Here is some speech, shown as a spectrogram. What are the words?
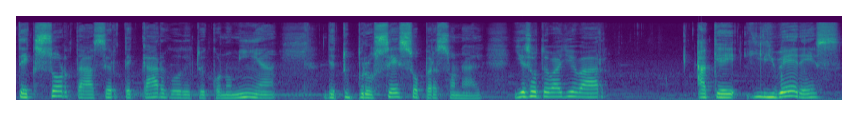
te exhorta a hacerte cargo de tu economía, de tu proceso personal. Y eso te va a llevar a que liberes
